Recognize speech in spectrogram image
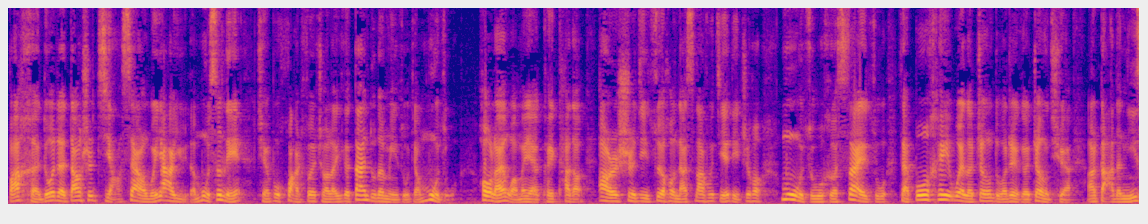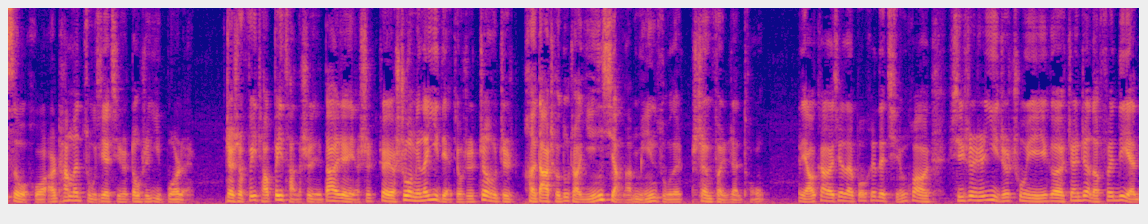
把很多的当时讲塞尔维亚语的穆斯林全部划分成了一个单独的民族，叫穆族。后来我们也可以看到，二十世纪最后南斯拉夫解体之后，穆族和塞族在波黑为了争夺这个政权而打得你死我活，而他们祖先其实都是一拨人，这是非常悲惨的事情。当然，这也是这也说明了一点，就是政治很大程度上影响了民族的身份认同。你要看看现在波黑的情况，其实是一直处于一个真正的分裂。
